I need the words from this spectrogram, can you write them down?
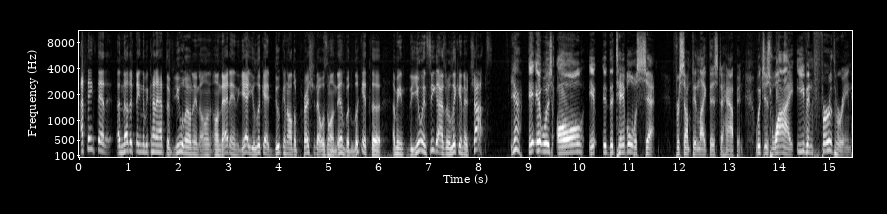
I think that another thing that we kind of have to view on it on on that end. Yeah, you look at Duke and all the pressure that was on them, but look at the. I mean, the UNC guys are licking their chops. Yeah, it, it was all it, it, the table was set for something like this to happen, which is why even furthering,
